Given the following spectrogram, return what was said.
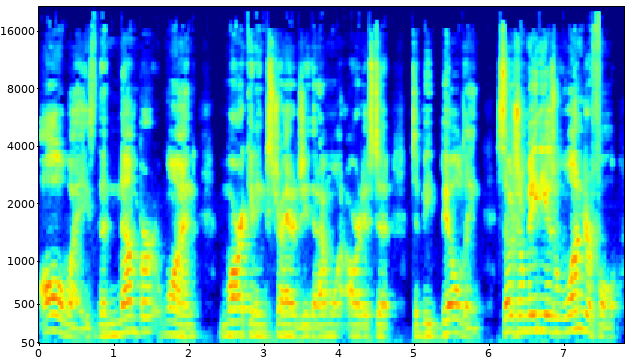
always the number one marketing strategy that I want artists to to be building. Social media is wonderful,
